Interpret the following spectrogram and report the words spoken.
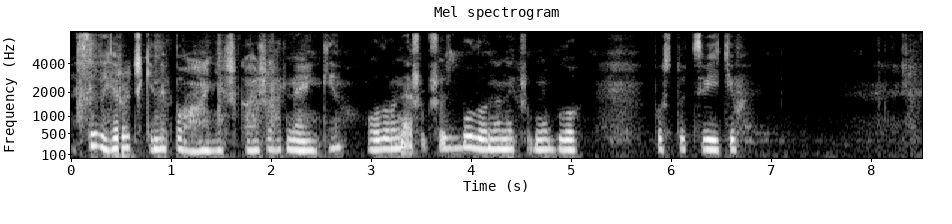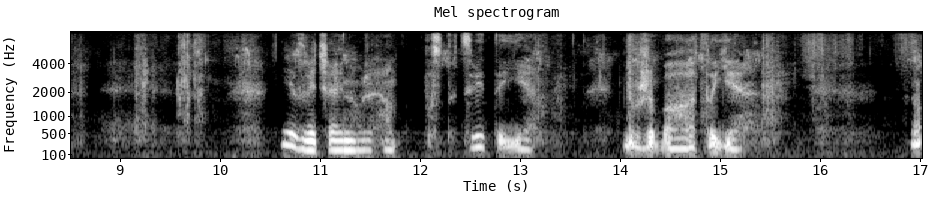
А ці огірочки непогані, ж кажу, гарненькі. Головне, щоб щось було на них, щоб не було пустоцвітів. Є, звичайно, вже пустоцвіти є. Дуже багато є. Ну,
